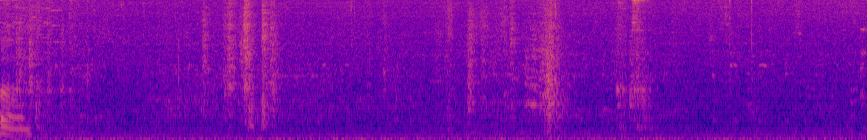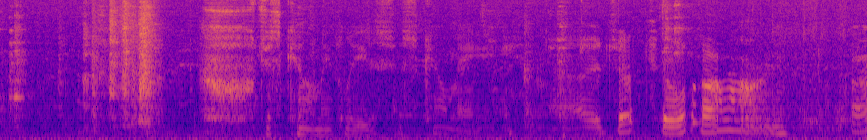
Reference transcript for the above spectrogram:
Boom. Just kill me, please. Just kill me. Uh, it took too long. Uh.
